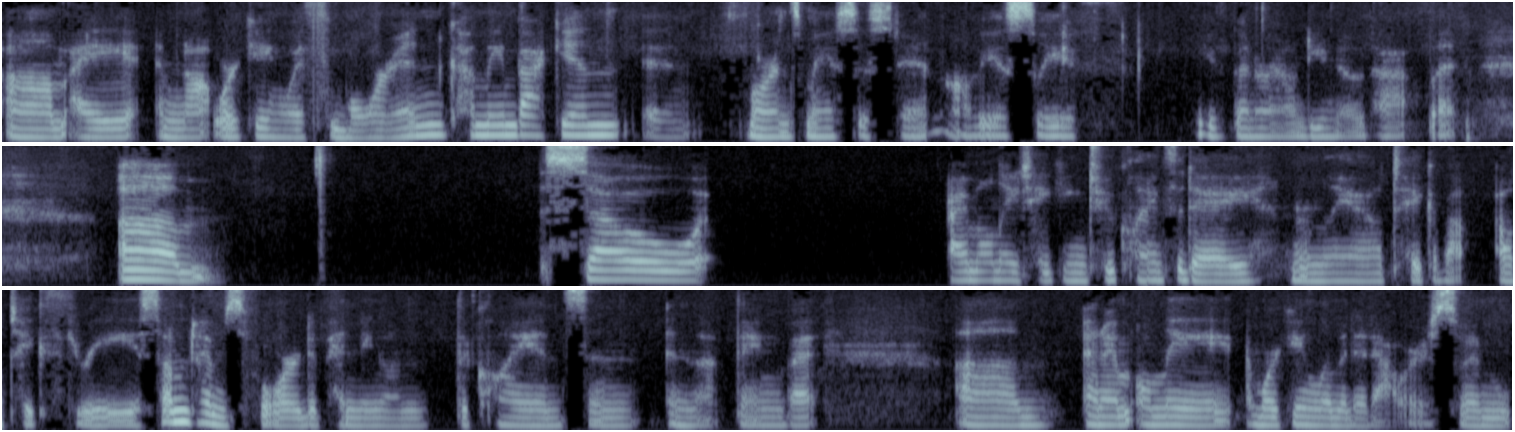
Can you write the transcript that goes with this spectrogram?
Um, I am not working with Lauren coming back in, and Lauren's my assistant. Obviously, if you've been around, you know that. But um, so I'm only taking two clients a day. Normally, I'll take about I'll take three, sometimes four, depending on the clients and and that thing. But um, and I'm only I'm working limited hours, so I'm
